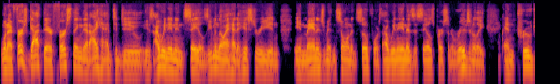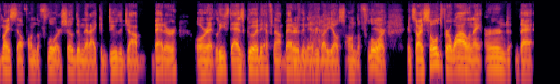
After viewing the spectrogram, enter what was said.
when I first got there, first thing that I had to do is I went in in sales, even though I had a history in in management and so on and so forth. I went in as a salesperson originally okay. and proved myself on the floor, showed them that I could do the job better or at least as good, if not better, than everybody else on the floor. Yeah. And so I sold for a while and I earned that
